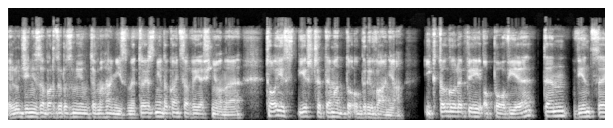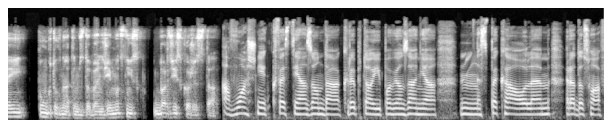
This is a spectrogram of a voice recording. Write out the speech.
Ludzie nie za bardzo rozumieją te mechanizmy. To jest nie do końca wyjaśnione. To jest jeszcze temat do ogrywania. I kto go lepiej opowie, ten więcej punktów na tym zdobędzie i mocniej, bardziej skorzysta. A właśnie kwestia zonda krypto i powiązania mm, z PKO-lem. Radosław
